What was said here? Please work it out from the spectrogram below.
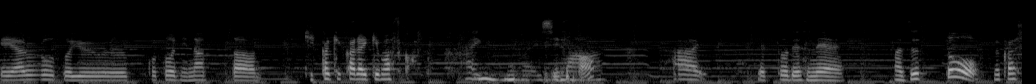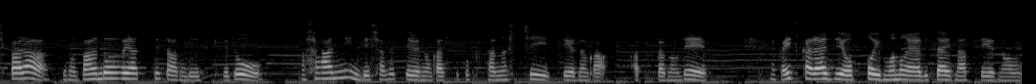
えーやろうということになったきっかけからいきますか。はい、うんお願いしまはい。えっとですね、まあ、ずっと昔からそのバンドをやってたんですけど、まあ、3人で喋ってるのがすごく楽しいっていうのがあったので、なんかいつかラジオっぽいものをやりたいなっていうのを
